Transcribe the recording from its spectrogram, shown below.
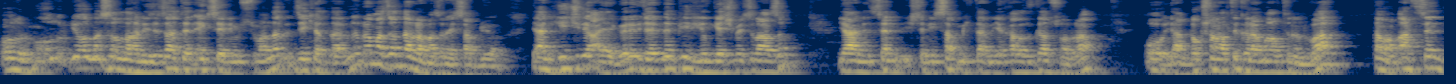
olur mu? Olur. Niye olmasın Allah'ın izniyle? Zaten ekseri Müslümanlar zekatlarını Ramazan'dan Ramazan'a hesaplıyor. Yani hicri aya göre üzerinde bir yıl geçmesi lazım. Yani sen işte nisap miktarını yakaladıktan sonra o yani 96 gram altının var. Tamam artık sen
